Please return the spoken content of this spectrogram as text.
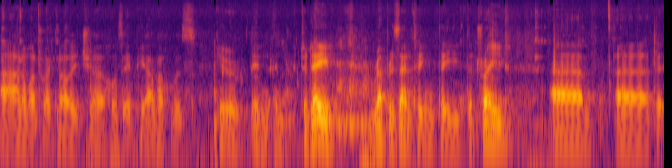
Uh, and I want to acknowledge uh, Jose Piana, who is here in, in today representing the, the trade, um, uh, the,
